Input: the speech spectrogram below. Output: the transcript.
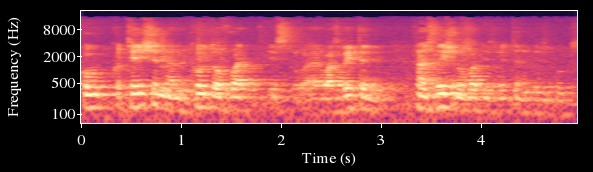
quotation and quote of what is, uh, was written, translation of what is written in these books.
